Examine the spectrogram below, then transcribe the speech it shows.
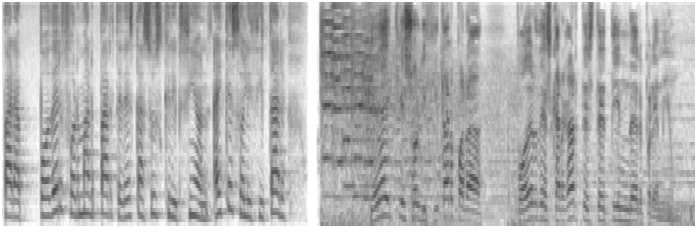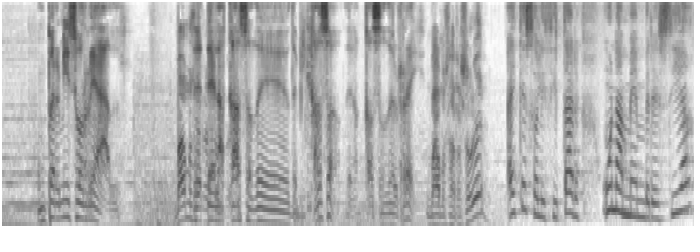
para poder formar parte de esta suscripción hay que solicitar ¿Qué hay que solicitar para poder descargarte este Tinder Premium? Un permiso real. Vamos a de, de la casa de, de mi casa, de la casa del rey. Vamos a resolver. hay que solicitar una membresía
